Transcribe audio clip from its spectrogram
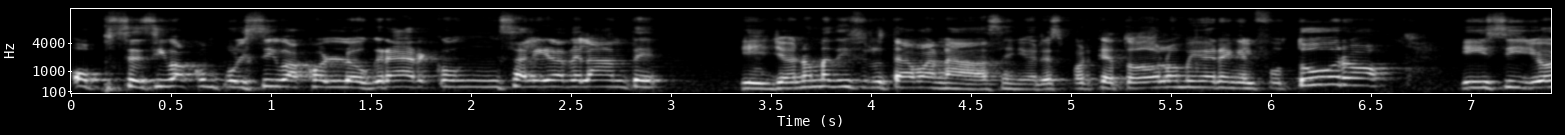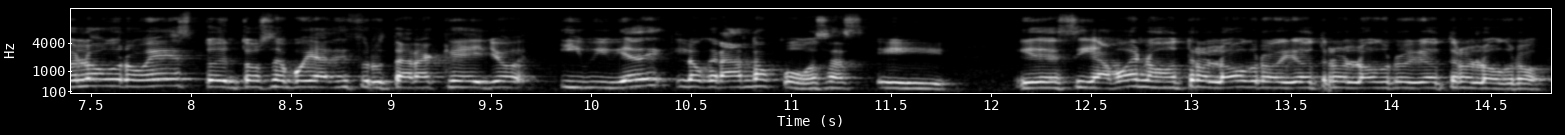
obsesiva, compulsiva con lograr, con salir adelante. Y yo no me disfrutaba nada, señores, porque todo lo mío era en el futuro. Y si yo logro esto, entonces voy a disfrutar aquello. Y vivía logrando cosas y, y decía, bueno, otro logro y otro logro y otro logro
